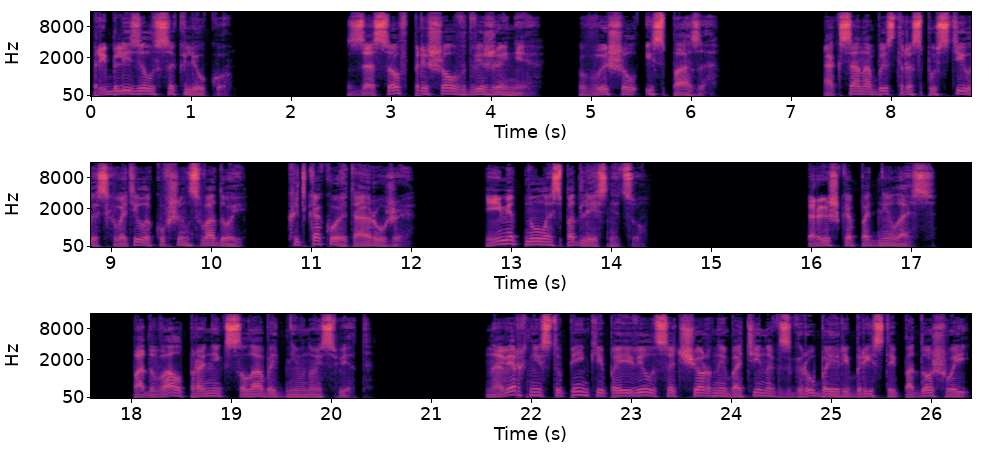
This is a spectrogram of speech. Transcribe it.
приблизился к люку. Засов пришел в движение, вышел из паза. Оксана быстро спустилась, схватила кувшин с водой, хоть какое-то оружие, и метнулась под лестницу. Крышка поднялась. Подвал проник слабый дневной свет. На верхней ступеньке появился черный ботинок с грубой ребристой подошвой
